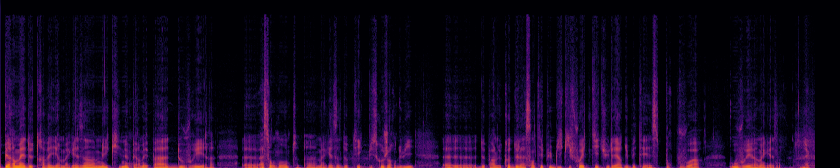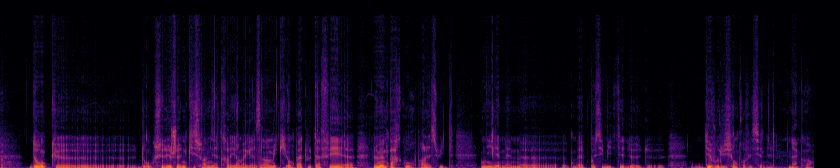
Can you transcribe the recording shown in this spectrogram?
permet de travailler en magasin, mais qui ne permet pas d'ouvrir euh, à son compte un magasin d'optique, puisqu'aujourd'hui, euh, de par le code de la santé publique, il faut être titulaire du BTS pour pouvoir ouvrir un magasin. D'accord. Donc, euh, donc c'est des jeunes qui sont amenés à travailler en magasin, mais qui n'ont pas tout à fait le même parcours par la suite, ni les mêmes bah, possibilités d'évolution de, professionnelle. D'accord.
